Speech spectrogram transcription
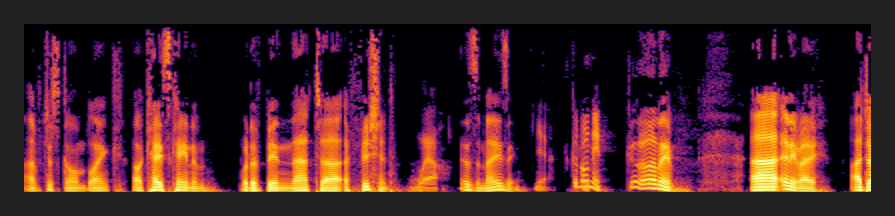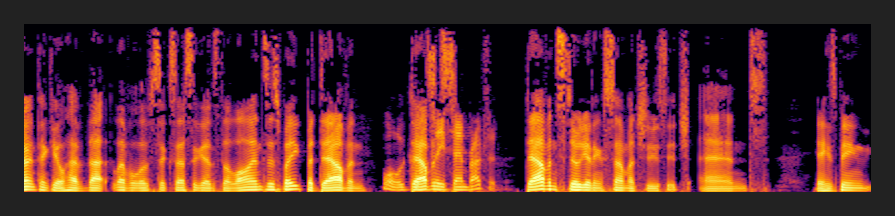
I've just gone blank. Oh, Case Keenum would have been that uh, efficient. Wow, It was amazing. yeah, good on him. Good on him. Uh, anyway, I don't think he'll have that level of success against the Lions this week, but Dalvin, Well, we could Dalvin's- see Sam Bradford. Dalvin's still getting so much usage, and yeah, he's being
